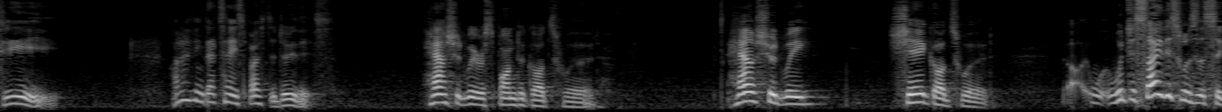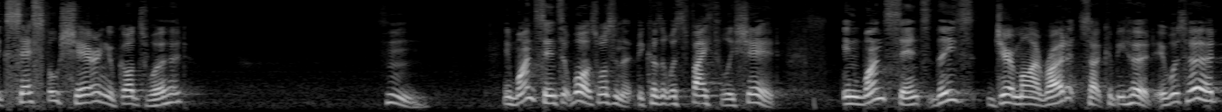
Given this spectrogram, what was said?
gee, I don't think that's how you're supposed to do this. How should we respond to God's word? How should we share God's word? Would you say this was a successful sharing of God's word? Hmm. In one sense, it was, wasn't it? Because it was faithfully shared in one sense, these Jeremiah wrote it so it could be heard. It was heard.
